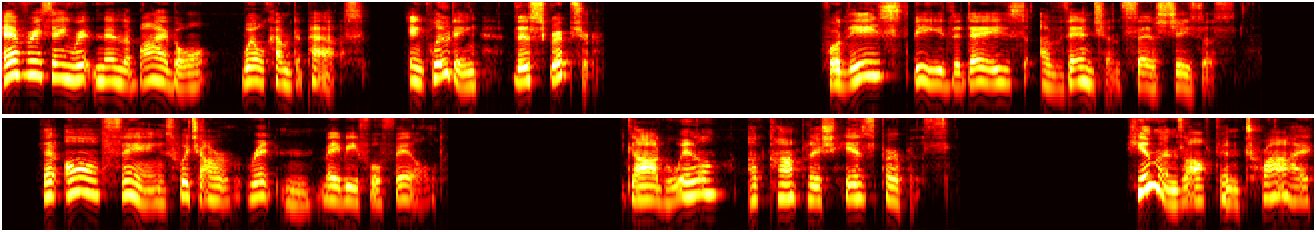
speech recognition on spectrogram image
Everything written in the Bible will come to pass, including this scripture. For these be the days of vengeance, says Jesus, that all things which are written may be fulfilled. God will accomplish His purpose. Humans often try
